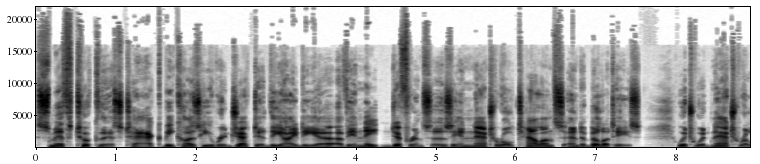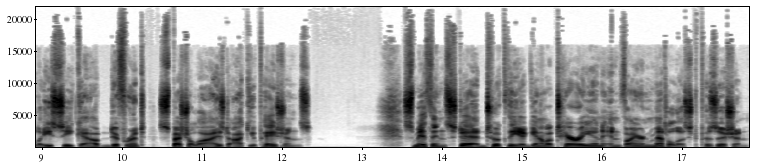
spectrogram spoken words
Smith took this tack because he rejected the idea of innate differences in natural talents and abilities, which would naturally seek out different, specialized occupations. Smith instead took the egalitarian environmentalist position,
